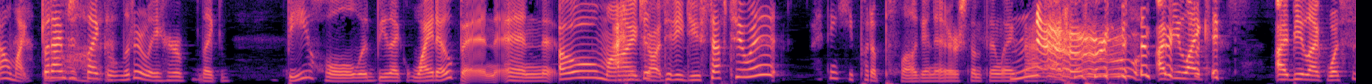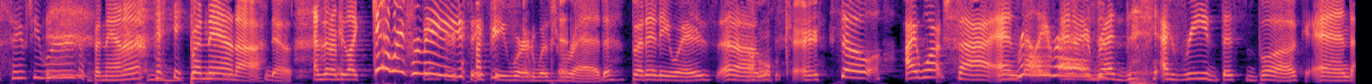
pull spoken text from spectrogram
Oh my god. but I'm just like literally her like beehole would be like wide open and Oh my just- god. Did he do stuff to it? I think he put a plug in it or something like that. No, I'd be like I'd be like, what's the safety word? Banana? Banana. know. And then I'd be like, get away from me. The safety so word was pissed. red. But anyways, um Okay. So I watched that and Really and I read the, I read this book and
